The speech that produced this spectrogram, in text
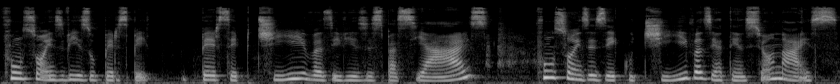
funções visoperceptivas e visoespaciais, funções executivas e atencionais.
